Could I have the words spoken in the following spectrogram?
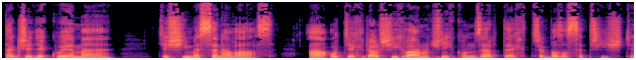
Takže děkujeme, těšíme se na vás a o těch dalších vánočních koncertech třeba zase příště.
